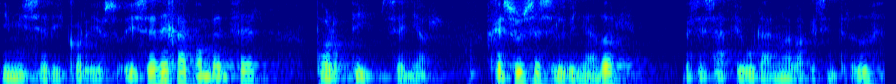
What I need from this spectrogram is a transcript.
y misericordioso y se deja convencer por ti, Señor. Jesús es el viñador, es esa figura nueva que se introduce,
